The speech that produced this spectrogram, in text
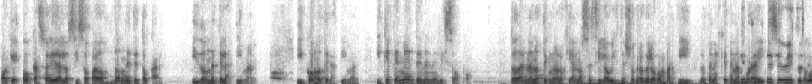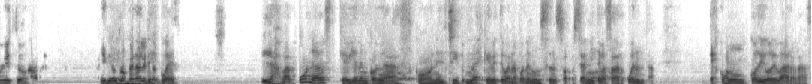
Porque, oh casualidad, los hisopados, ¿dónde te tocan? ¿Y dónde te lastiman? ¿Y cómo te lastiman? ¿Y qué te meten en el hisopo? Toda nanotecnología. No sé si lo viste, yo creo que lo compartí, lo tenés que tener por ahí. Sí, sí, he visto, sí, he visto. Y de otros canales Después, las vacunas que vienen con las con el chip no es que te van a poner un sensor, o sea, ni te vas a dar cuenta. Es como un código de barras.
